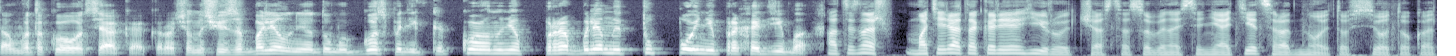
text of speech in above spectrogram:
там вот такое вот всякое, короче. Он еще и заболел у нее, думаю, господи, какой он у нее проблемный, тупой, непроходимо. А ты знаешь, матеря так и реагируют часто, особенно если не отец родной, то все, только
